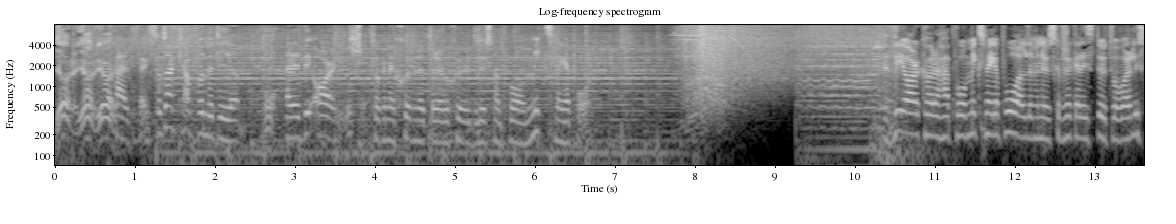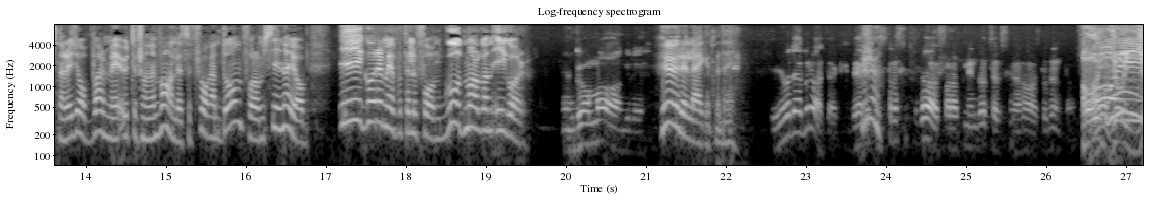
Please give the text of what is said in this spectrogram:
Gör det, gör det, gör det. Perfekt. Så ta kaffe under tiden. Här är The Ark. Klockan är sju minuter över sju. Du lyssnar på Mix Megapol. The Ark har det här på Mix Megapol där vi nu ska försöka lista ut vad våra lyssnare jobbar med utifrån den vanligaste frågan de får om sina jobb. Igor är med på telefon. God morgon Igor. God morgon Gry. Hur är läget med dig? Jo det är bra tack. Det är lite stressigt idag för att min dotter ska ha studenten. Oj, oj,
